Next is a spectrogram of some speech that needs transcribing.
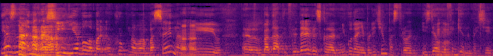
Я знаю, но в России не было крупного бассейна. Ага. И э, богатый Фридайвер сказали, никуда не полетим, построим. И сделали офигенный бассейн.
